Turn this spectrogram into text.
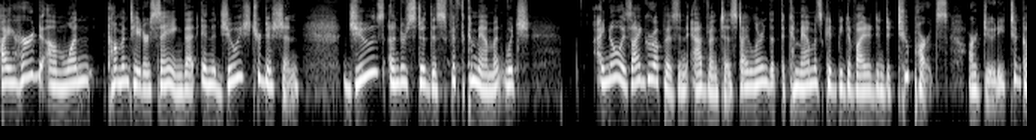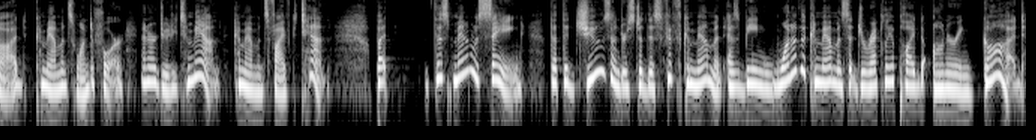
I heard um, one commentator saying that in the Jewish tradition, Jews understood this fifth commandment, which I know as I grew up as an Adventist, I learned that the commandments could be divided into two parts our duty to God, commandments 1 to 4, and our duty to man, commandments 5 to 10. But this man was saying that the Jews understood this fifth commandment as being one of the commandments that directly applied to honoring God.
